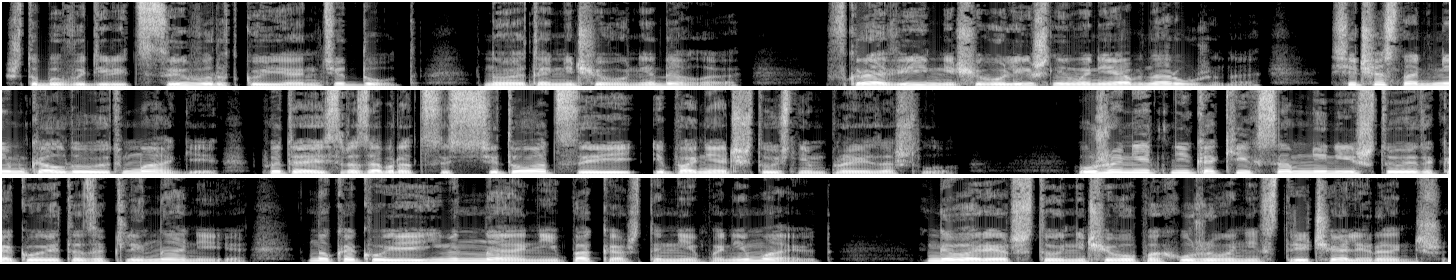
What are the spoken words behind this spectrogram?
чтобы выделить сыворотку и антидот, но это ничего не дало. В крови ничего лишнего не обнаружено. Сейчас над ним колдуют маги, пытаясь разобраться с ситуацией и понять, что с ним произошло. Уже нет никаких сомнений, что это какое-то заклинание, но какое именно они пока что не понимают. Говорят, что ничего похожего не встречали раньше.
